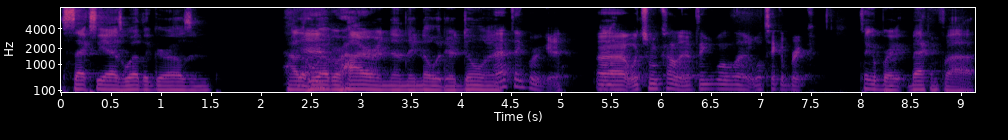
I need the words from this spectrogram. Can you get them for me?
sexy ass weather girls and how the Yeah. whoever hiring them, they know what they're doing. I think we're good. Uh, which one color? I think we'll uh, we'll take a break. Take a break. Back in five.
